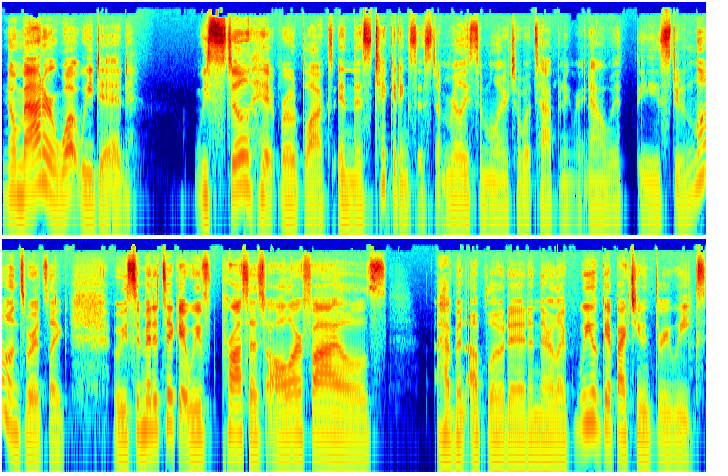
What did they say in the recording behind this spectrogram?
no matter what we did, we still hit roadblocks in this ticketing system, really similar to what's happening right now with the student loans, where it's like we submit a ticket, we've processed all our files, have been uploaded, and they're like, we'll get back to you in three weeks.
